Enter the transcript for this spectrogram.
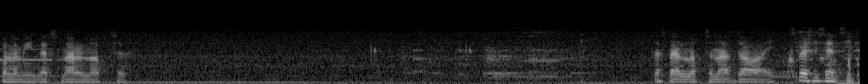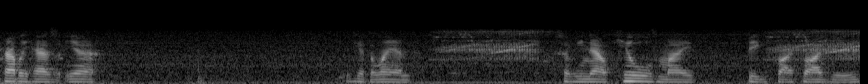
But I mean, that's not enough to... That's not enough to not die. Especially since he probably has, yeah. He's got the land. So he now kills my big 5-5 dude.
